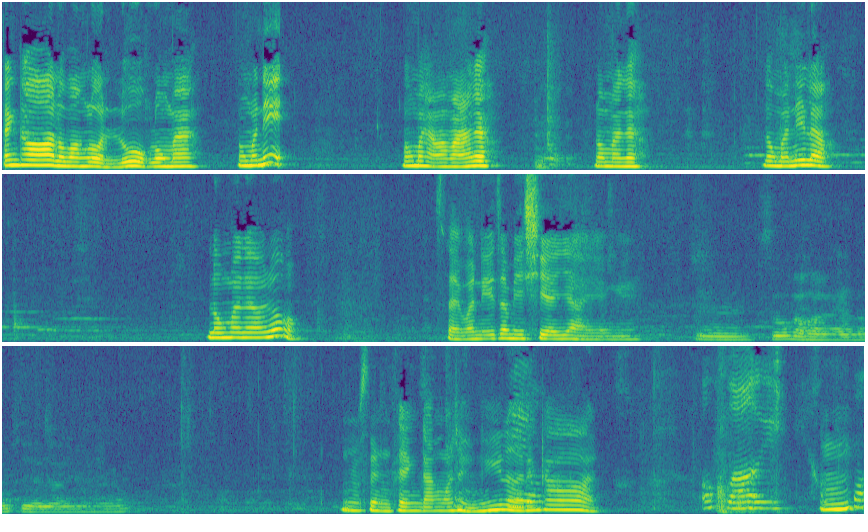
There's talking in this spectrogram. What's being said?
ป้าป้าป้าแป้งทอดระวังหล่นลูกลงมา ลงมานี่ ลงมาหามามาเร็วลงมาเร็วลงมานี่เร็วลงมาเร็วลูกใส่วันนี้จะมีเชียร์ใหญ่อย่างงี้ Mm, super Holland, auch sehr, ja, ja. อืมเสียงเพลงดังมาถึงนี่เลยแป้งทอดโอ้ไฟอืมโอ้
